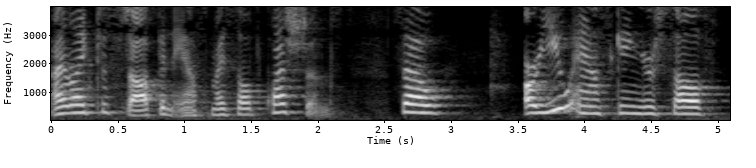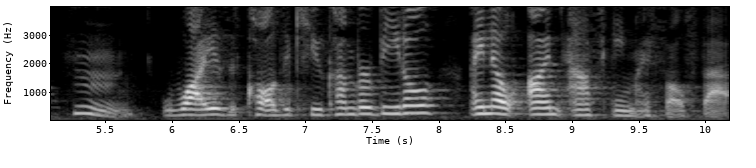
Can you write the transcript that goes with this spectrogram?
I like to stop and ask myself questions. So are you asking yourself, hmm, why is it called a cucumber beetle? I know I'm asking myself that.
